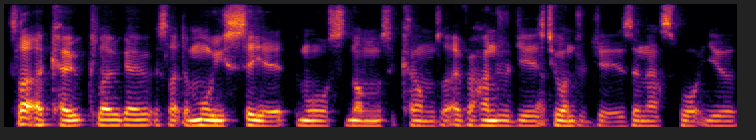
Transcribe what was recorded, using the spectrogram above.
it's like a Coke logo. It's like the more you see it, the more synonymous it comes. Like over hundred years, two hundred years, and that's what you're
